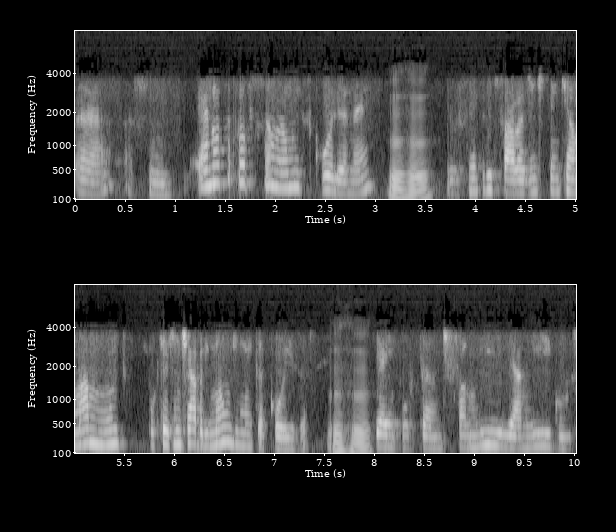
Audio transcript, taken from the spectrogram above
é, assim, é a nossa profissão, é uma escolha, né? Uhum. Eu sempre falo, a gente tem que amar muito, porque a gente abre mão de muita coisa Uhum. que é importante, família, amigos,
